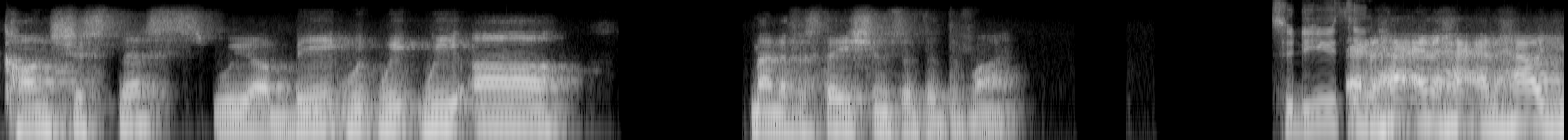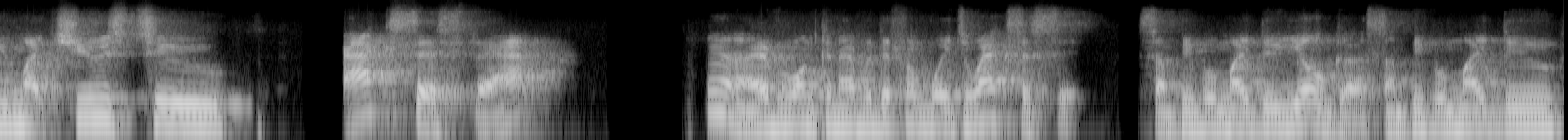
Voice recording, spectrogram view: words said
consciousness, we are being, we, we, we are manifestations of the divine. So do you think and, and, and how you might choose to access that? You know, everyone can have a different way to access it. Some people might do yoga. Some people might do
